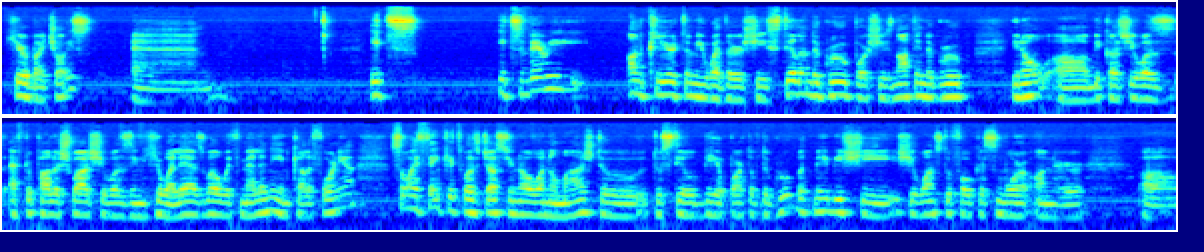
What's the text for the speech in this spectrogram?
here by choice, and it's it's very unclear to me whether she's still in the group or she's not in the group you know, uh, because she was after le choix, she was in Hiwaleh as well with Melanie in California. So I think it was just you know an homage to to still be a part of the group, but maybe she she wants to focus more on her uh,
